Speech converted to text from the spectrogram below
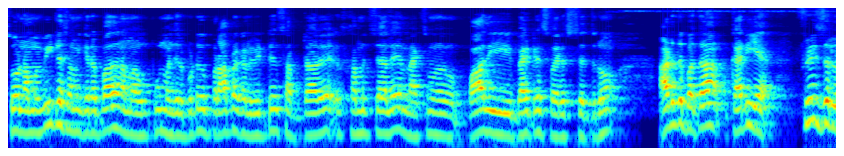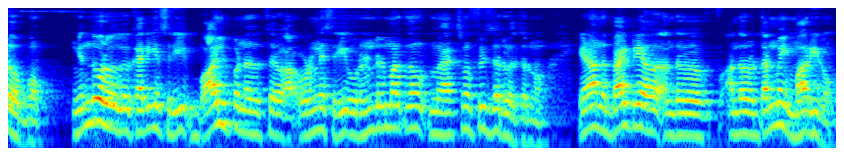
ஸோ நம்ம வீட்டில் சமைக்கிறப்ப நம்ம உப்பு மஞ்சள் போட்டு ப்ராப்பராக கழுவிட்டு சாப்பிட்டாலே சமைச்சாலே மேக்ஸிமம் பாதி பாக்டீரியாஸ் வைரஸ் செத்துடும் அடுத்து பார்த்தா கறியை ஃப்ரீசரில் வைப்போம். எந்த ஒரு கறியும் சரி பாயில் பண்ண உடனே சரி ஒரு ரெண்டு மணி நேரத்தில் மேக்ஸிமம் ஃப்ரீசரில் வச்சிடணும். ஏன்னா அந்த பேக்டீரியா அந்த அந்த ஒரு தன்மை மாறிடும்.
